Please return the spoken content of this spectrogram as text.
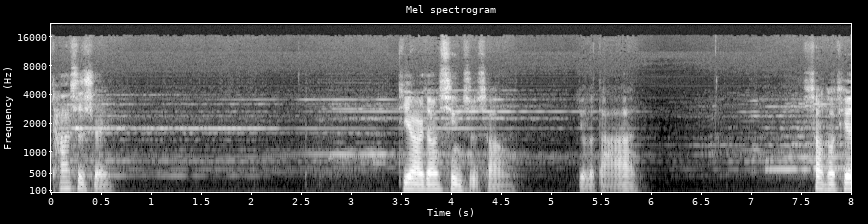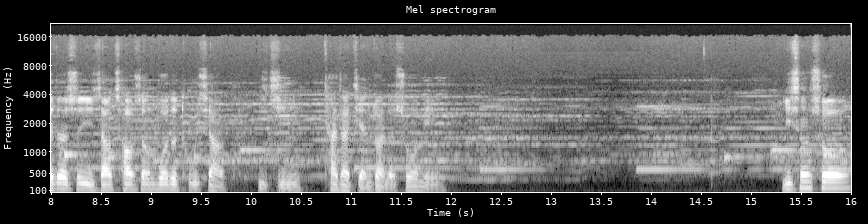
他是谁？第二张信纸上有了答案，上头贴的是一张超声波的图像以及太太简短的说明。医生说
